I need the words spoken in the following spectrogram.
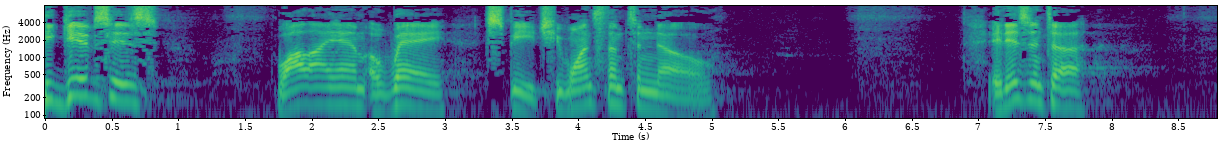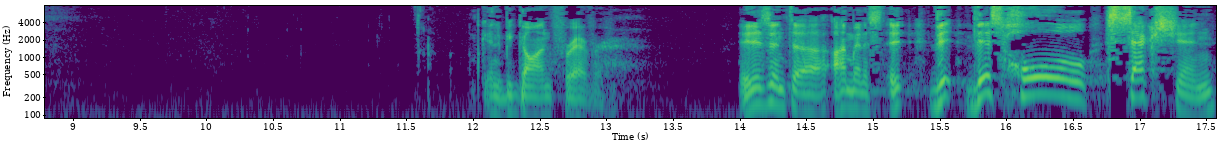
he gives his, while I am away speech, he wants them to know it isn't a, I'm going to be gone forever. It isn't, uh, I'm going to, th- this whole section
